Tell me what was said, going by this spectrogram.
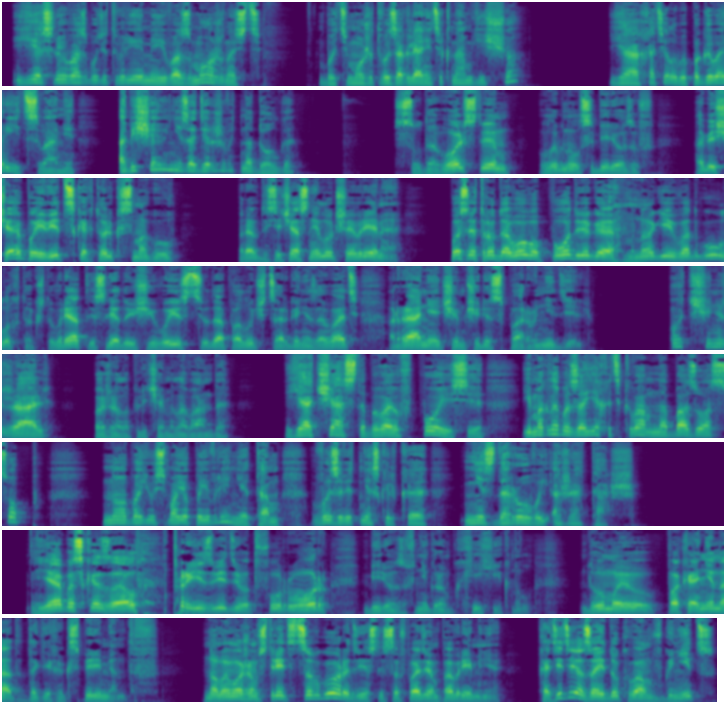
«Если у вас будет время и возможность, быть может, вы заглянете к нам еще? Я хотела бы поговорить с вами. Обещаю не задерживать надолго». «С удовольствием», — улыбнулся Березов. Обещаю появиться, как только смогу. Правда, сейчас не лучшее время. После трудового подвига многие в отгулах, так что вряд ли следующий выезд сюда получится организовать ранее, чем через пару недель. «Очень жаль», — пожала плечами Лаванда. «Я часто бываю в поясе и могла бы заехать к вам на базу особ, но, боюсь, мое появление там вызовет несколько нездоровый ажиотаж». «Я бы сказал, произведет фурор», — Березов негромко хихикнул. «Думаю, пока не надо таких экспериментов. Но мы можем встретиться в городе, если совпадем по времени. Хотите, я зайду к вам в ГНИЦ?»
